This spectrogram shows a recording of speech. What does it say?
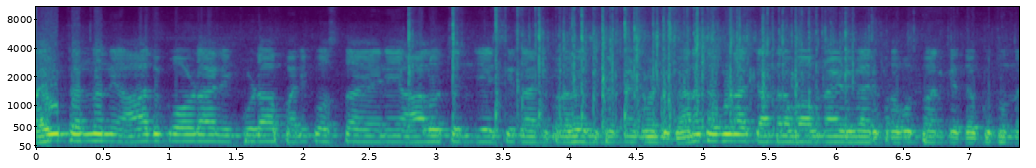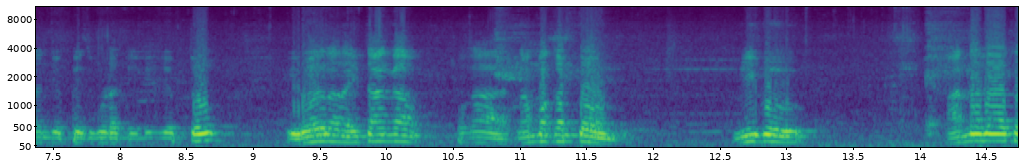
రైతన్నని ఆదుకోవడానికి కూడా పనికొస్తాయని ఆలోచన చేసి దాన్ని ప్రవేశపెట్టినటువంటి ఘనత కూడా చంద్రబాబు నాయుడు గారి ప్రభుత్వానికి దక్కుతుందని చెప్పేసి కూడా తెలియజెప్తూ ఈ రోజున రైతాంగం ఒక నమ్మకంతో ఉంది. మీకు అన్నదాత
